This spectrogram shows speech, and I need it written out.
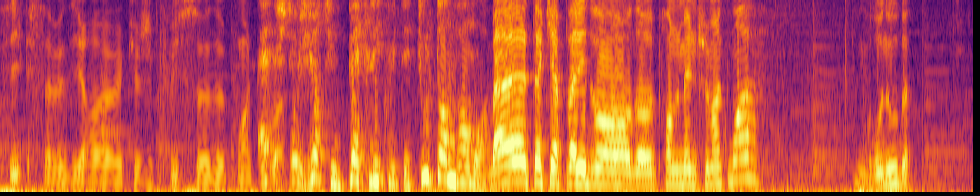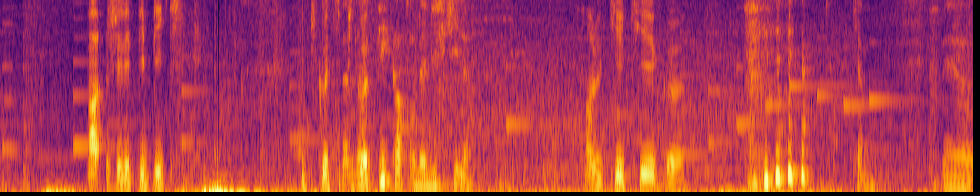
Si, ça veut dire euh, que j'ai plus de points que Eh, toi. je te jure, tu me pètes les couilles, t'es tout le temps devant moi. Bah, t'as qu'à pas aller devant, de prendre le même chemin que moi. Gros noob. Ah, j'ai les pipiques. Les picotis Ça donne pique quand on a du skill. Oh, le kéké quoi. Calme. Mais euh...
